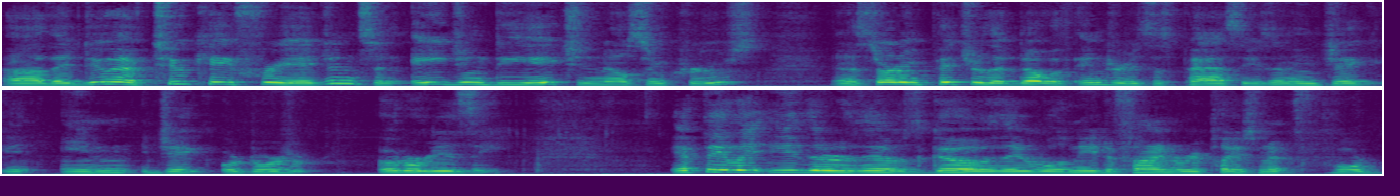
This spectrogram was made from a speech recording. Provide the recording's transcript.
Uh, they do have two K free agents, an aging DH in Nelson Cruz, and a starting pitcher that dealt with injuries this past season in Jake in Jake Odorizzi. If they let either of those go, they will need to find a replacement for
